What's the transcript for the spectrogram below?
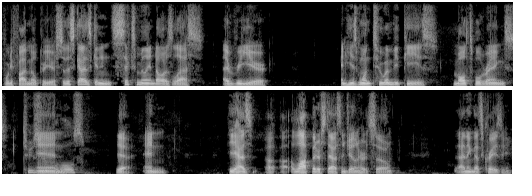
45 mil per year. So this guy's getting 6 million dollars less every year. And he's won two MVPs, multiple rings, two Super Bowls. Yeah, and he has a, a lot better stats than Jalen Hurts. So I think that's crazy.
